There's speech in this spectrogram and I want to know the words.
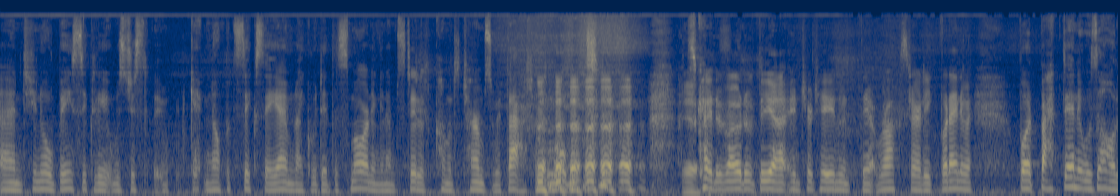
and, you know, basically it was just uh, getting up at 6 a.m. like we did this morning, and I'm still coming to terms with that at the moment. Yeah. It's kind of out of the uh, entertainment, the rock star league. But anyway, but back then it was all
